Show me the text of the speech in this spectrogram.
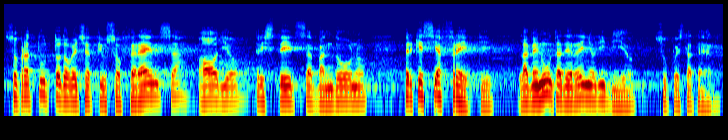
soprattutto dove c'è più sofferenza, odio, tristezza, abbandono, perché si affretti la venuta del regno di Dio su questa terra.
